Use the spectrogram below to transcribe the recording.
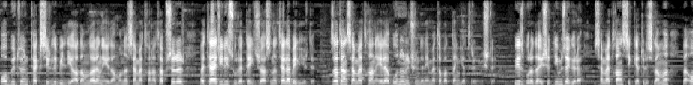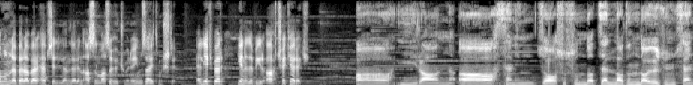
O bütün təqsirli bildiyi adamların edamını Səmədxana tapşırır və təcili surətdə icrasını tələb eləyirdi. Zaten Səmədxan elə bunun üçün də Nemətabaddan gətirilmişdi. Biz burada eşitdiyimizə görə Səmədxan Siqqətül İslamı və onunla bərabər həbs edilənlərin asılması hökmünü imza etmişdi. Əli Əkbər yenə də bir ah çəkərək Ah İran, ah sənin casusunda, cəlladında özünsən.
